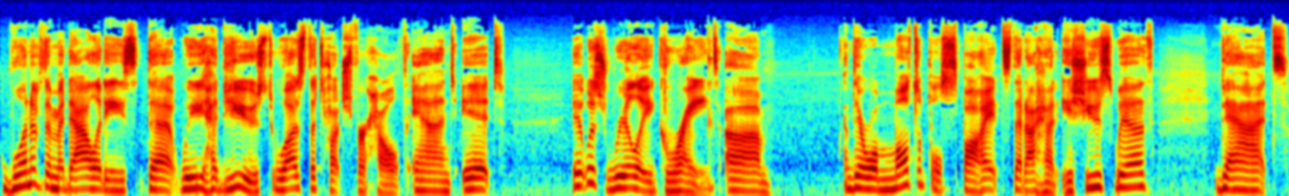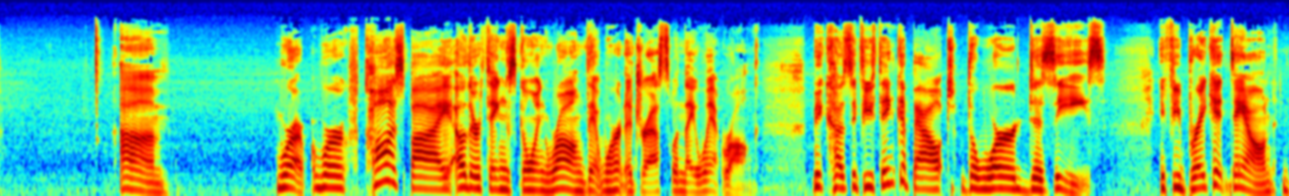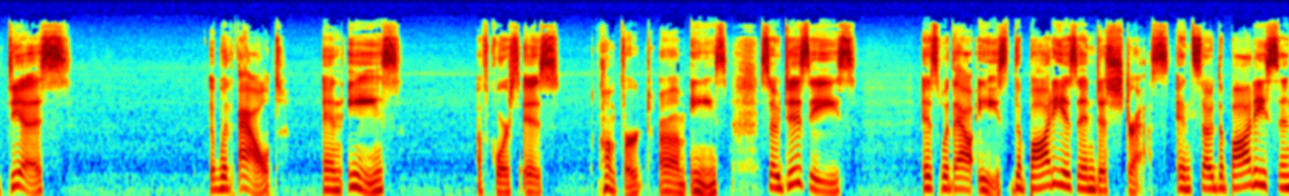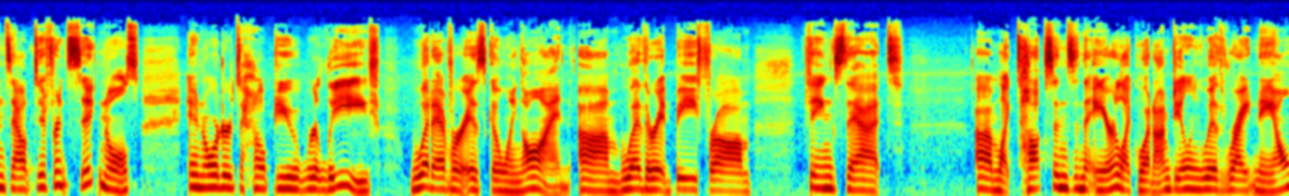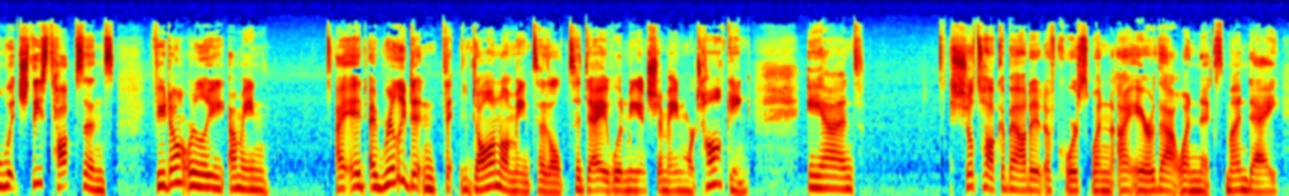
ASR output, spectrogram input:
One of the modalities that we had used was the Touch for Health, and it it was really great. Um, there were multiple spots that I had issues with that um, were were caused by other things going wrong that weren't addressed when they went wrong. Because if you think about the word disease, if you break it down, dis without and ease, of course, is comfort, um, ease. So disease is without ease. The body is in distress. And so the body sends out different signals in order to help you relieve whatever is going on, um, whether it be from things that, um, like toxins in the air, like what I'm dealing with right now, which these toxins, if you don't really, I mean, I, it, really didn't th- dawn on me until today when me and Shemaine were talking. And she'll talk about it, of course, when I air that one next Monday.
